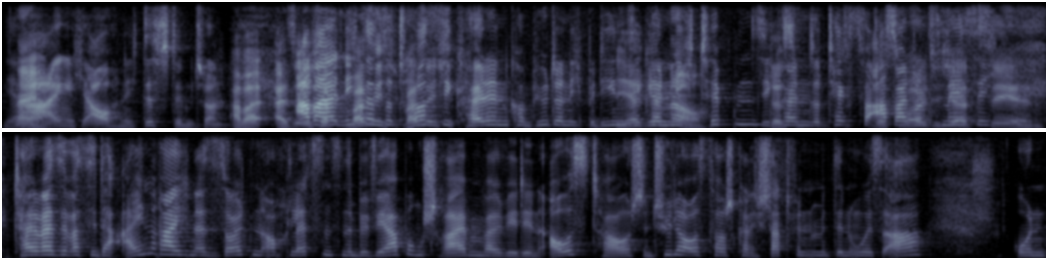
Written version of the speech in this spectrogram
Ja, naja. eigentlich auch nicht, das stimmt schon. Aber, also Aber hab, nichtsdestotrotz, ich, sie können Computer nicht bedienen, Ja, sie können genau. nicht tippen, sie Das- können so textverarbeitungsmäßig. Teilweise, was sie da einreichen, also sie sollten auch letztens eine Bewerbung schreiben, weil wir den Austausch, den Schüleraustausch kann nicht stattfinden mit den USA. Und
